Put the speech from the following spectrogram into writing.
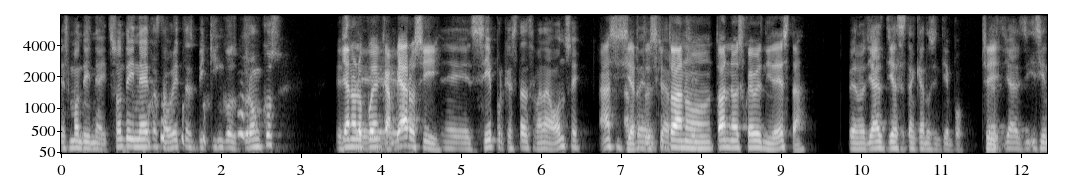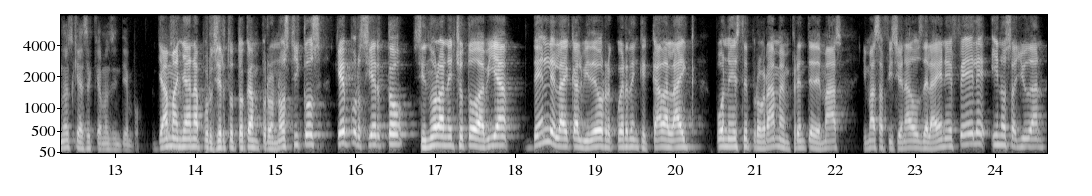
Es Monday night. Sunday night hasta ahorita es Vikingos Broncos. ¿Ya no lo pueden este, cambiar o sí? Eh, sí, porque esta semana 11. Ah, sí, cierto. es que todavía no, todavía no es jueves ni de esta. Pero ya, ya se están quedando sin tiempo. Sí. Ya, y si no es que ya se quedaron sin tiempo. Ya mañana, por cierto, tocan pronósticos. Que por cierto, si no lo han hecho todavía, denle like al video. Recuerden que cada like pone este programa enfrente de más y más aficionados de la NFL y nos ayudan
